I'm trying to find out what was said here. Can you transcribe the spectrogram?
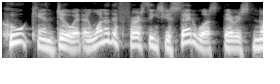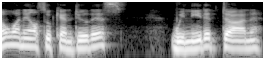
Who can do it? And one of the first things you said was, there is no one else who can do this. We need it done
